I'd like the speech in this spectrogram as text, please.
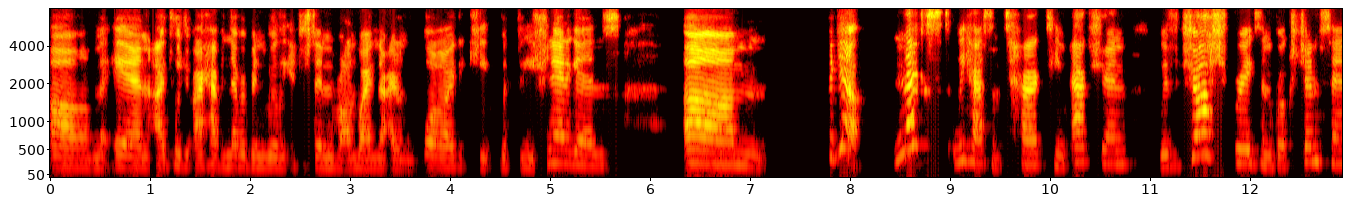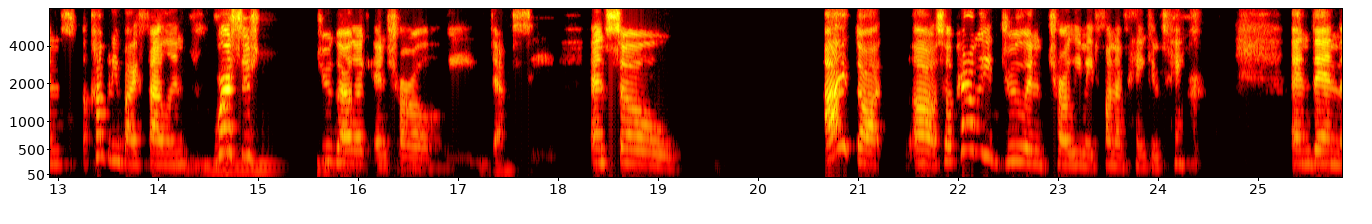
Um, and I told you I have never been really interested in Von Wagner. I don't know why to keep with the shenanigans. Um, but yeah, next we have some tag team action with Josh Briggs and Brooks Jensen, accompanied by Fallon versus Drew Gulak and Charlie Dempsey. And so I thought, uh, so apparently Drew and Charlie made fun of Hank and Tank. And then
